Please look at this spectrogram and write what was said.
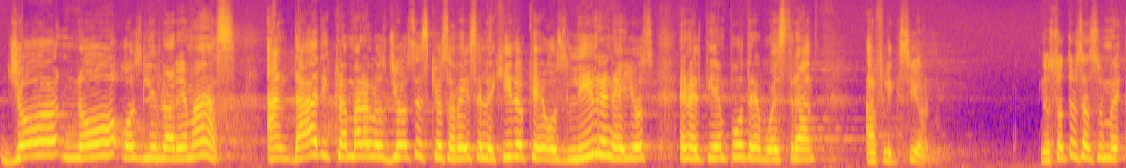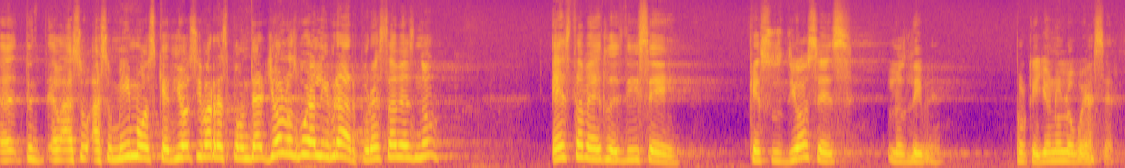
yo no os libraré más. Andad y clamar a los dioses que os habéis elegido, que os libren ellos en el tiempo de vuestra aflicción. Nosotros eh, asumimos que Dios iba a responder, yo los voy a librar, pero esta vez no. Esta vez les dice que sus dioses los libren, porque yo no lo voy a hacer.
